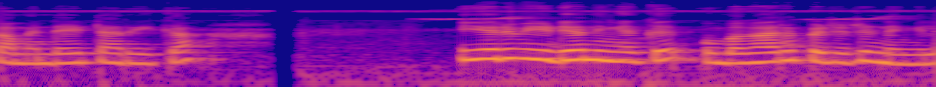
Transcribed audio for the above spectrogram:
കമന്റായിട്ട് അറിയിക്കുക. ഈ ഒരു വീഡിയോ നിങ്ങൾക്ക് ഉപകാരപ്പെട്ടിട്ടുണ്ടെങ്കിൽ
